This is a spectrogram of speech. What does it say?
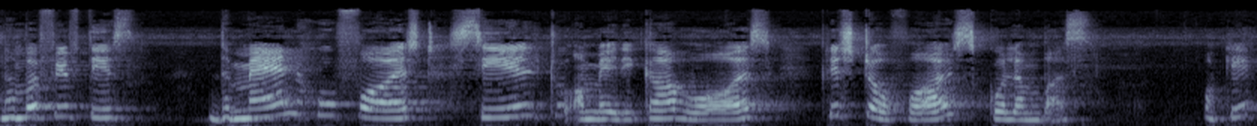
Number fifth is the man who first sailed to America was Christopher Columbus. Okay.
